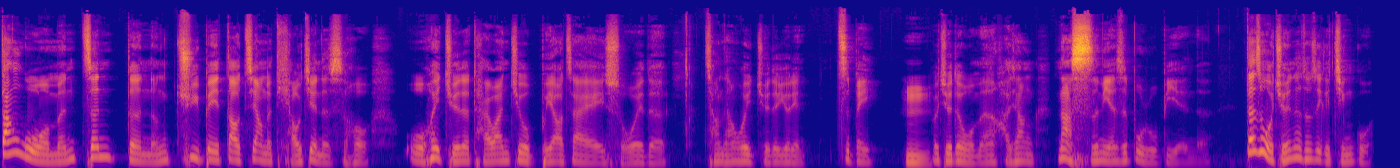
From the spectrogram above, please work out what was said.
当我们真的能具备到这样的条件的时候，我会觉得台湾就不要再所谓的常常会觉得有点自卑，嗯，会觉得我们好像那十年是不如别人的。但是我觉得那都是一个经过。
